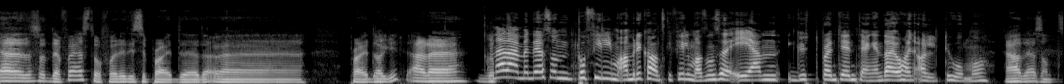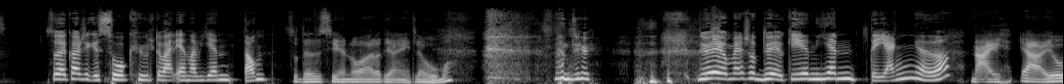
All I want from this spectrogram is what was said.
ja, Så det får jeg stå for i disse pride, eh, pride-dager. Er det godt? Nei, nei, men det er sånn på film, amerikanske filmer sånn, så er det én gutt blant jentegjengen, da er jo han alltid homo. Ja, det er sant. Så det er kanskje ikke så kult å være en av jentene, Så det du sier nå, er at jeg egentlig er homo? men du Du er jo mer sånn, du er jo ikke i en jentegjeng, er du da? Nei, jeg er jo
